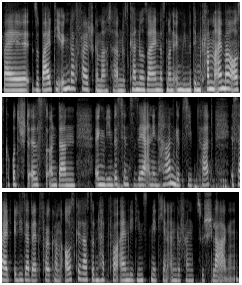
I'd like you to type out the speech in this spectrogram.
weil sobald die irgendwas falsch gemacht haben, das kann nur sein, dass man irgendwie mit dem Kamm einmal ausgerutscht ist und dann irgendwie ein bisschen zu sehr an den Haaren geziebt hat, ist halt Elisabeth vollkommen ausgerastet und hat vor allem die Dienstmädchen angefangen zu schlagen.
